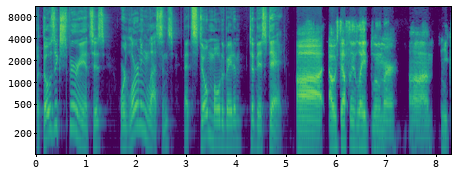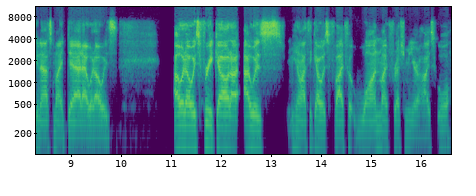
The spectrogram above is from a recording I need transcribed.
but those experiences were learning lessons that still motivate him to this day. Uh, I was definitely a late bloomer. Um, you can ask my dad. I would always, I would always freak out. I, I was, you know, I think I was five foot one my freshman year of high school.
